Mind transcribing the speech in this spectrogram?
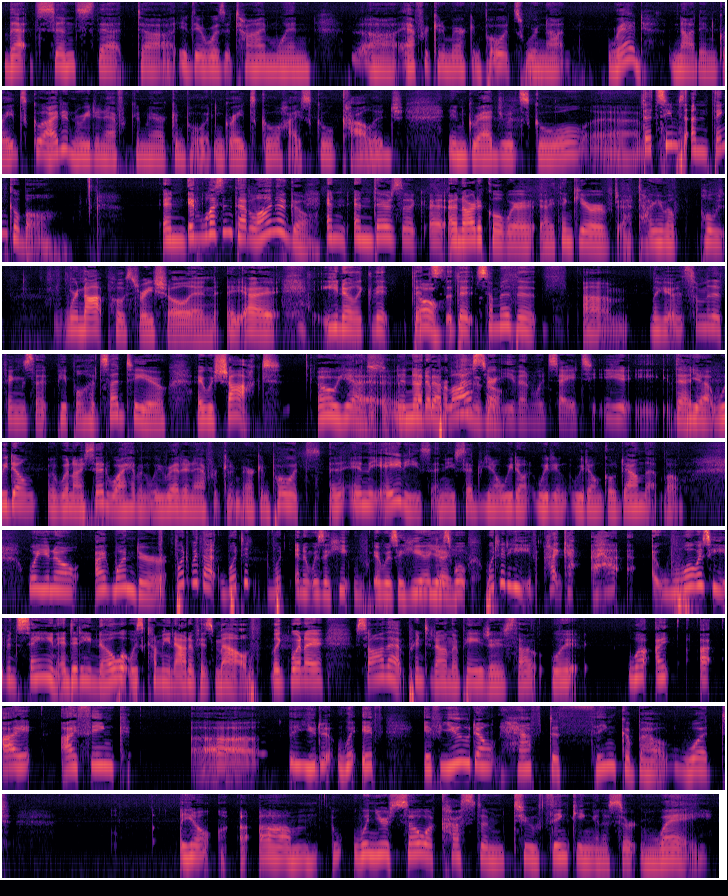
that sense that uh, there was a time when uh, African American poets were not read, not in grade school. I didn't read an African American poet in grade school, high school, college, in graduate school. Uh, That seems unthinkable. And it wasn't that long ago. and and there's a, a, an article where I think you're talking about post. We're not post-racial, and uh, you know, like that. That's Oh. that. Some of the, um, like uh, some of the things that people had said to you, I was shocked. Oh yes, Uh, and not that a professor even would say to you that. yeah, we don't. When I said why haven't we read an African American poets in- the '80s, and he said, you know, we don't, we don't, we don't go down that low. Well, you know, I wonder. What would that? What did what? And it was a he. It was a he. I Yeah. guess. Well, what did he? even- Like, ha- what was he even saying? And did he know what was coming out of his mouth? Like when I saw that printed on the page, I just thought, what? Well, I, I, I, I think uh, you do, if if you don't have to think about what you know, uh, um, when you're so accustomed to thinking in a certain way,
